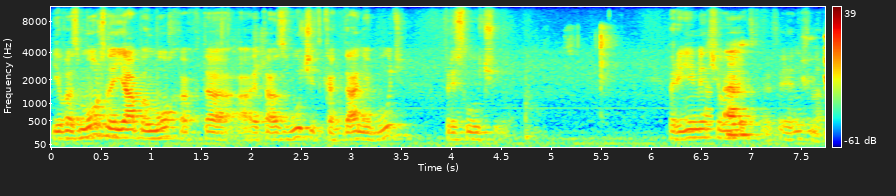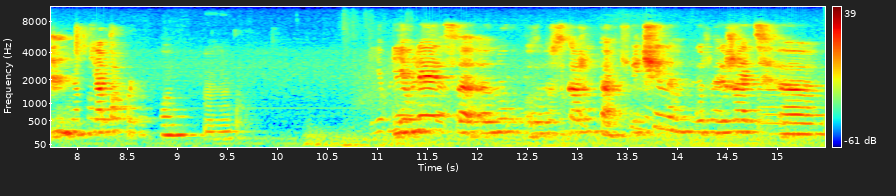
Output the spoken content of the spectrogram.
И, возможно, я бы мог как-то это озвучить когда-нибудь при случае. Примет человек, это я не знаю. Я попробую. Мгм. Является, э, ну, э, скажем так, причины могут лежать э,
